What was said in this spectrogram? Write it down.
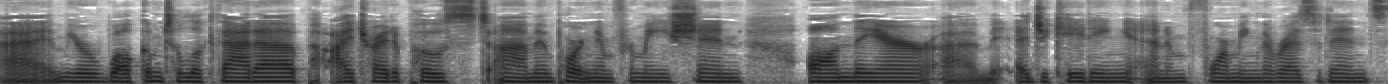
Um, you're welcome to look that up. I try to post um, important information on there, um, educating and informing the residents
